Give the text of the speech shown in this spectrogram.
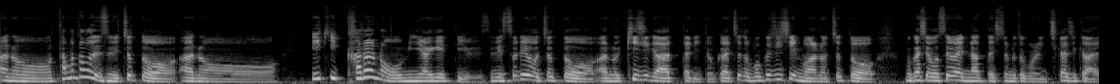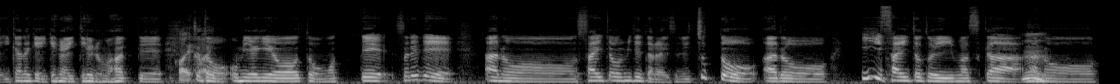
あのたまたまですねちょっとあの駅からのお土産っていうですねそれをちょっとあの記事があったりとかちょっと僕自身もあのちょっと昔お世話になった人のところに近々行かなきゃいけないっていうのもあって、はいはい。ちょっとお土産をと思ってそれであのサイトを見てたらですねちょっとあのいいサイトといいますか、うん。あの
